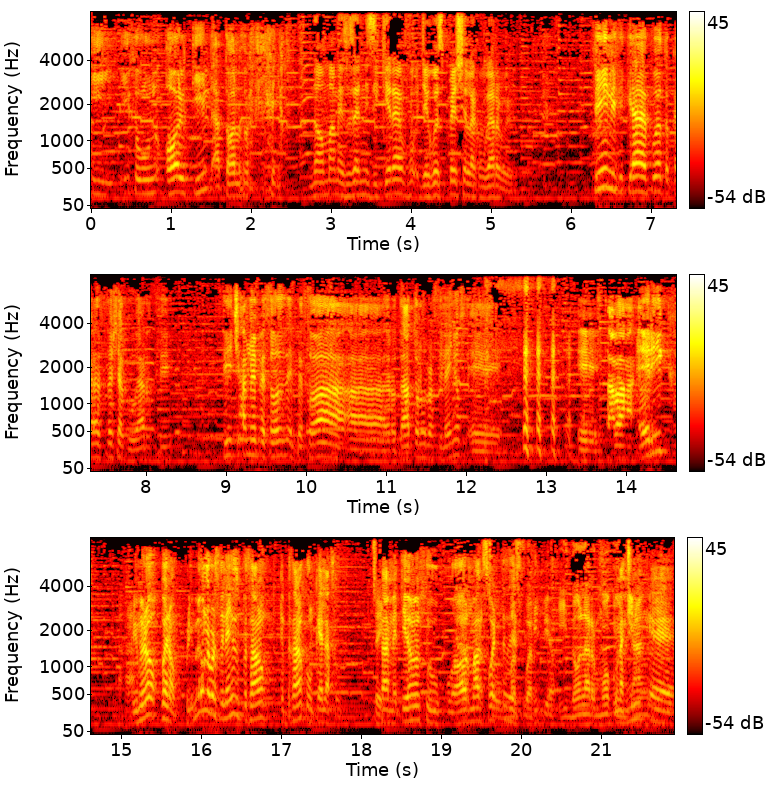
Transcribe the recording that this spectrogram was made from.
y hizo un all kill a todos los brasileños. No mames, o sea, ni siquiera llegó Special a jugar, güey. Sí, ni siquiera pudo tocar a Special jugar, sí. Sí, Cham empezó, empezó a, a derrotar a todos los brasileños. Eh, eh, estaba Eric. Ajá. Primero, bueno, primero los brasileños empezaron, empezaron con Kelasu. Sí. O sea, metieron su jugador más fuerte desde el principio. Y no la armó con Imagino Chan. que.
